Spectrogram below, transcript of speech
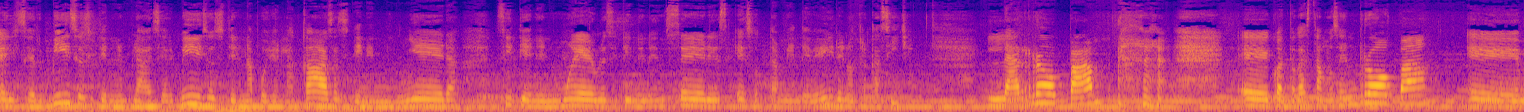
el servicio, si tienen empleada de servicio, si tienen apoyo en la casa, si tienen niñera, si tienen muebles, si tienen enseres, eso también debe ir en otra casilla. La ropa, eh, cuánto gastamos en ropa, em,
